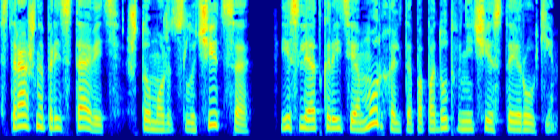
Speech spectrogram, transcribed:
Страшно представить, что может случиться, если открытия Морхальта попадут в нечистые руки.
